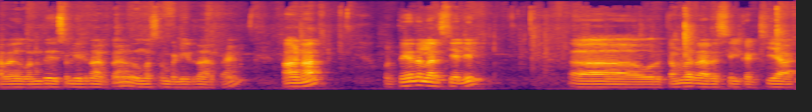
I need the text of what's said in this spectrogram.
அதை வந்து சொல்லிட்டு தான் இருப்பேன் விமர்சனம் பண்ணிட்டு தான் இருப்பேன். ஆனால் ஒரு தேர்தல் அரசியலில் ஒரு தமிழர் அரசியல் கட்சியாக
